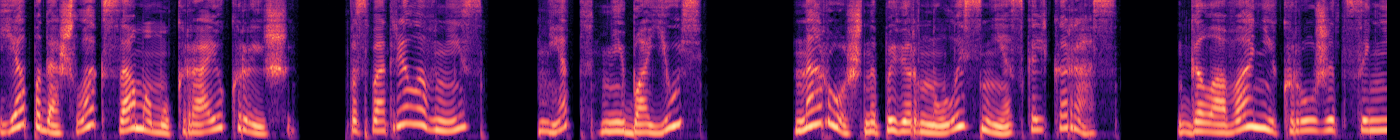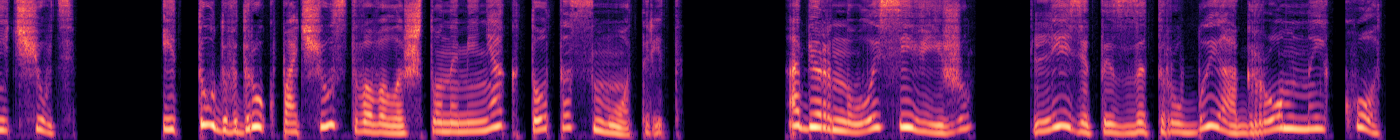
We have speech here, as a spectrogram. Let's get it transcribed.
Я подошла к самому краю крыши. Посмотрела вниз. Нет, не боюсь. Нарочно повернулась несколько раз. Голова не кружится ничуть. И тут вдруг почувствовала, что на меня кто-то смотрит. Обернулась и вижу, лезет из-за трубы огромный кот.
